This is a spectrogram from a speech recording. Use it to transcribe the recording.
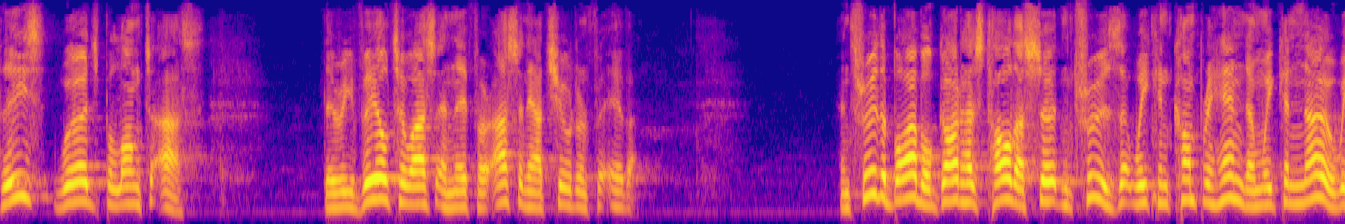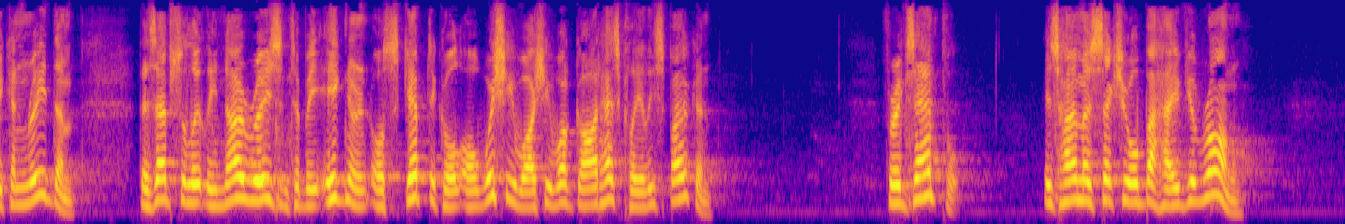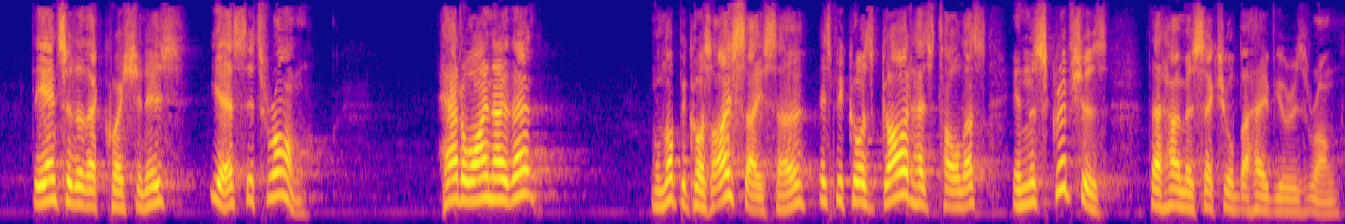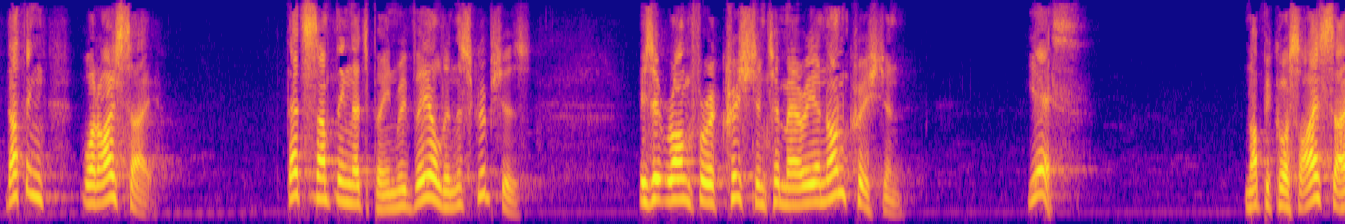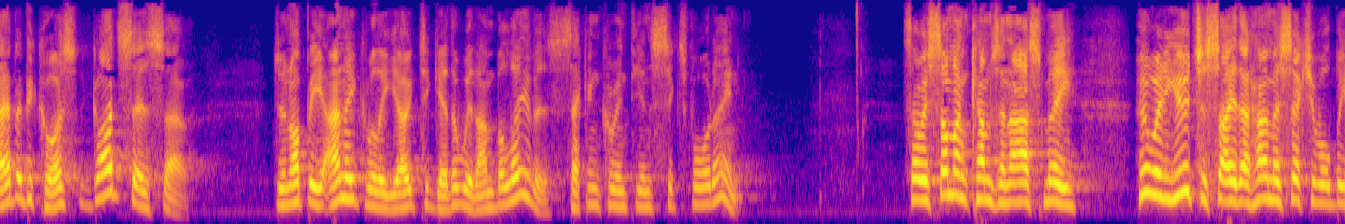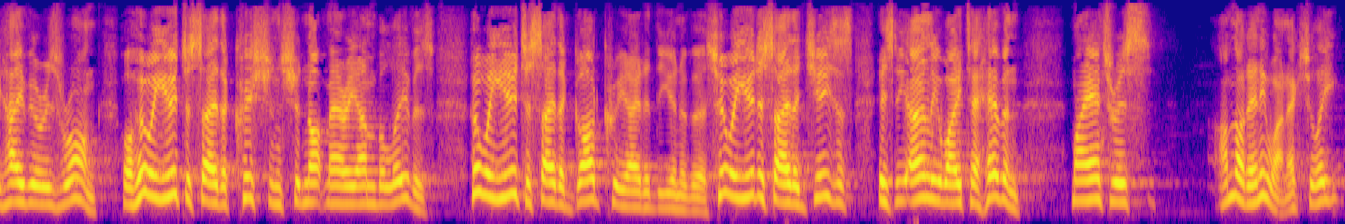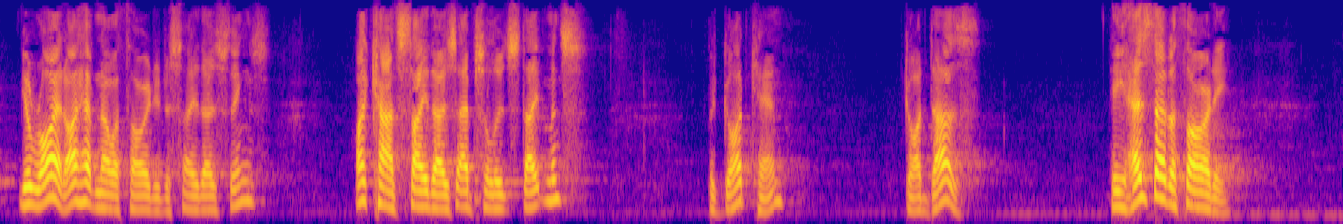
These words belong to us. They're revealed to us and they're for us and our children forever. And through the Bible, God has told us certain truths that we can comprehend and we can know, we can read them. There's absolutely no reason to be ignorant or skeptical or wishy washy what God has clearly spoken. For example, is homosexual behaviour wrong? The answer to that question is yes, it's wrong. How do I know that? Well, not because I say so, it's because God has told us in the scriptures that homosexual behaviour is wrong. Nothing what I say. That's something that's been revealed in the scriptures. Is it wrong for a Christian to marry a non Christian? Yes. Not because I say it, but because God says so. Do not be unequally yoked together with unbelievers. 2 Corinthians 6:14. So if someone comes and asks me, who are you to say that homosexual behaviour is wrong? Or who are you to say that Christians should not marry unbelievers? Who are you to say that God created the universe? Who are you to say that Jesus is the only way to heaven? My answer is, I'm not anyone, actually. You're right, I have no authority to say those things. I can't say those absolute statements, but God can. God does. He has that authority.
